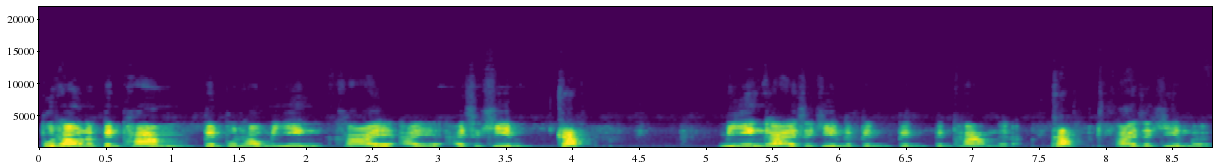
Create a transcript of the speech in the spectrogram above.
ผู้เฒ่าน่ะเป็นพราหมณ์เป็นผู้เฒ่าไม่ยิ่งขายไอไอศครีม ครับ มียิ่งขายไอศครีมเนี่ยเป็นเป็นเป็นพราหมณ์เนี่ยแหละ ครับ ขายไอศครีมแบบ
